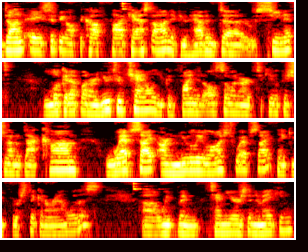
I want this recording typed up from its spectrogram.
done a sipping off the cuff podcast on. If you haven't uh, seen it, look it up on our YouTube channel. You can find it also on our tequilaaficionado.com website, our newly launched website. Thank you for sticking around with us. Uh, we've been 10 years in the making,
